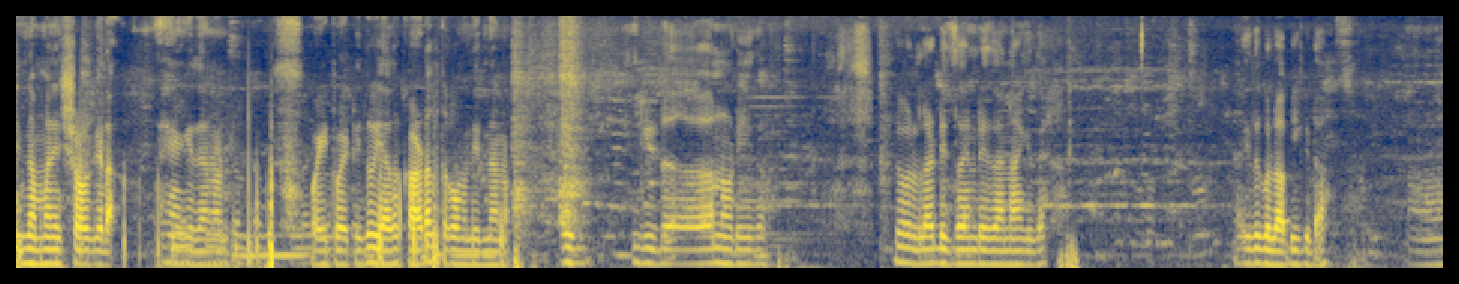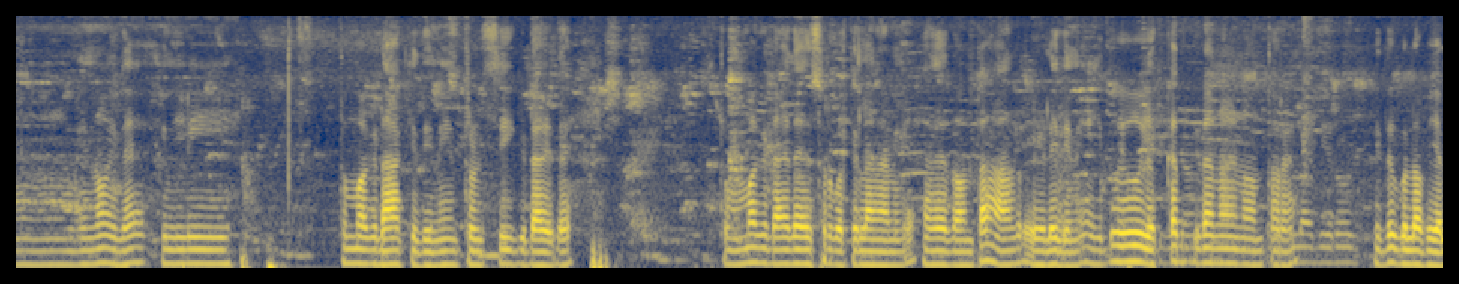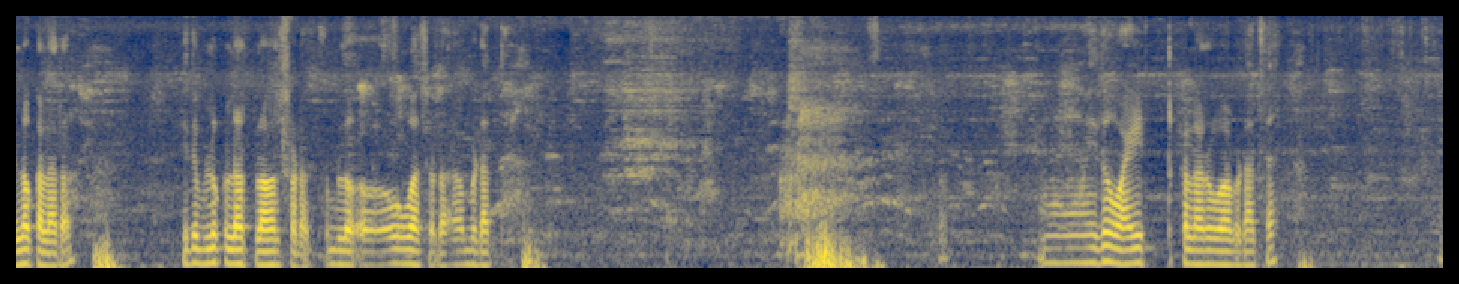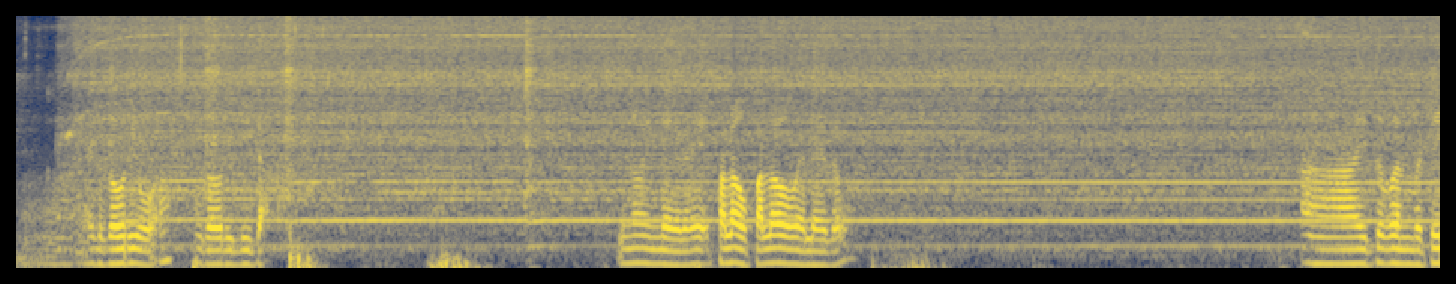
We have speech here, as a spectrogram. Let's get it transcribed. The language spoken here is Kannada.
ಇದು ನಮ್ಮನೆ ಶೋ ಗಿಡ. ಹೇಗಿದೆ ನೋಡಿ. ವೈಟ್ ವೈಟ್ ಇದು ಯಾವುದೋ ಕಾಡಲ್ಲಿ ತೊಗೊಂಬಂದಿದ್ದು ನಾನು. ಗಿಡ ನೋಡಿ ಇದು. ಇವೆಲ್ಲ ಡಿಸೈನ್ ಡಿಸೈನ್ ಆಗಿದೆ. ಇದು ಗುಲಾಬಿ ಗಿಡ. ಇನ್ನೂ ಇದೆ. ಇಲ್ಲಿ ತುಂಬ ಗಿಡ ಹಾಕಿದ್ದೀನಿ. ತುಳಸಿ ಗಿಡ ಇದೆ. ತುಂಬ ಗಿಡ ಇದೆ. ಹೆಸರು ಗೊತ್ತಿಲ್ಲ ನನಗೆ. ಅದೇದು ಅಂತ ಆದರೂ ಹೇಳಿದ್ದೀನಿ. ಇದು ಎಕ್ಕದ ಗಿಡನೋ ಏನೋ ಅಂತಾರೆ. ಇದು ಗುಲಾಬಿ ಯೆಲ್ಲೋ ಕಲರು ಇದು ಬ್ಲೂ ಕಲರ್ ಫ್ಲವರ್ ಹೊಡತ್ತೆ ಬ್ಲೂ ಹೂವು ಸುಡ ಬಿಡತ್ತೆ. ಇದು ವೈಟ್ ಕಲರ್ ಹೂವು ಬಿಡತ್ತೆ. ಇದು ಗೌರಿ ಹೂವು, ಗೌರಿ ಬೀಜ. ಇನ್ನೂ ಹಿಂದೆ ಇದೆ, ಪಲಾವ್ ಪಲಾವ್ ಎಲೆ ಇದು. ಇದು ಬಂದ್ಬಿಟ್ಟು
